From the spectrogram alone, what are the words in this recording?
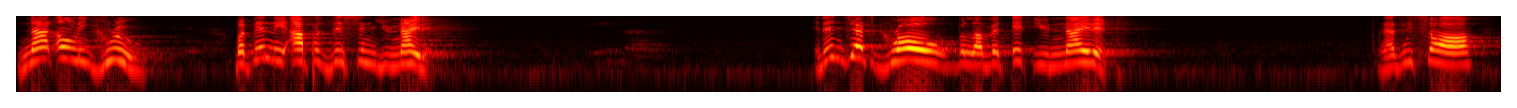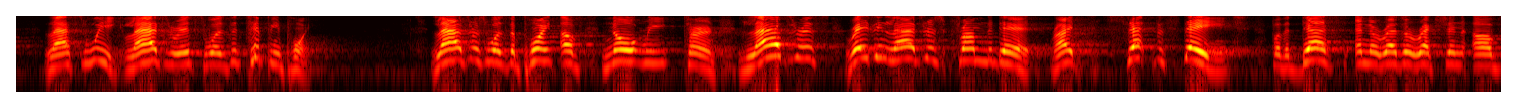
not only grew, but then the opposition united. It didn't just grow, beloved, it united. And as we saw last week, Lazarus was the tipping point. Lazarus was the point of no return. Lazarus, raising Lazarus from the dead, right, set the stage for the death and the resurrection of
